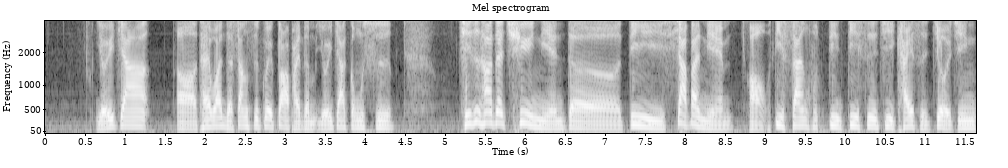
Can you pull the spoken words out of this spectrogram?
有一家啊、呃、台湾的上市柜挂牌的有一家公司，其实它在去年的第下半年，哦，第三或第第四季开始就已经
